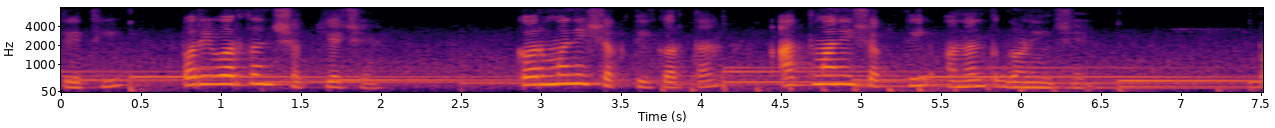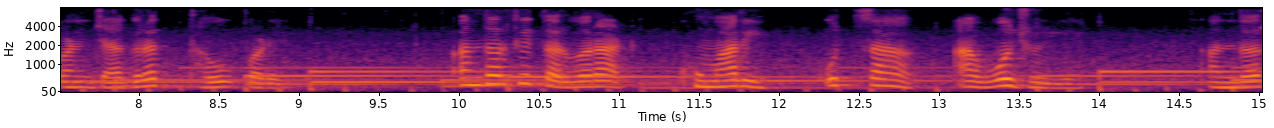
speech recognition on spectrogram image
તેથી પરિવર્તન શક્ય છે. કર્મની શક્તિ કરતાં આત્માની શક્તિ અનંત ગણી છે. પણ જાગ્રત થવું પડે. અંદરથી તરવરાટ, ખુમારી, ઉત્સાહ આવવો જોઈએ. અંદર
